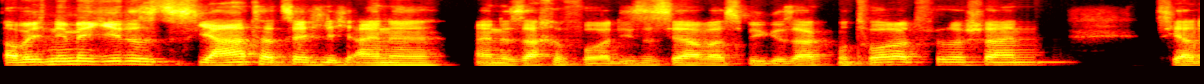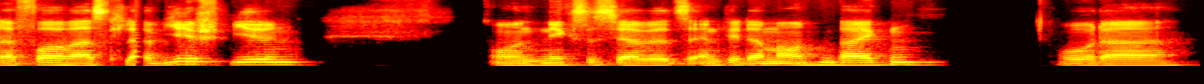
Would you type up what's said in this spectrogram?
Aber ich nehme jedes Jahr tatsächlich eine, eine Sache vor. Dieses Jahr war es, wie gesagt, Motorradführerschein. Das Jahr davor war es Klavierspielen. Und nächstes Jahr wird es entweder Mountainbiken oder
